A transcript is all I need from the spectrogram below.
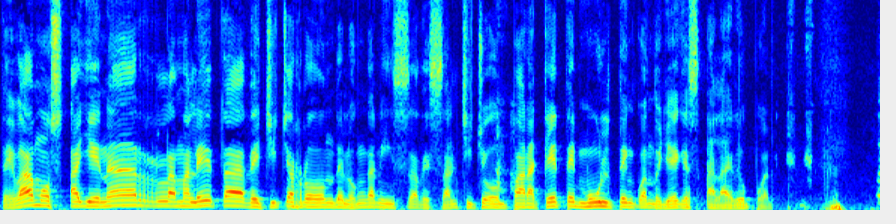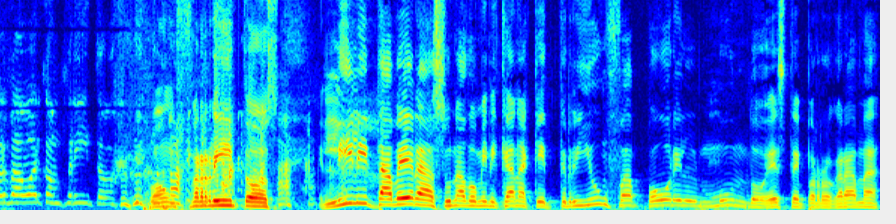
te vamos a llenar la maleta de chicharrón, de longaniza, de salchichón, para que te multen cuando llegues al aeropuerto. Por favor, con frito. Con fritos. Lili Taveras, una dominicana que triunfa por el mundo. Este programa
